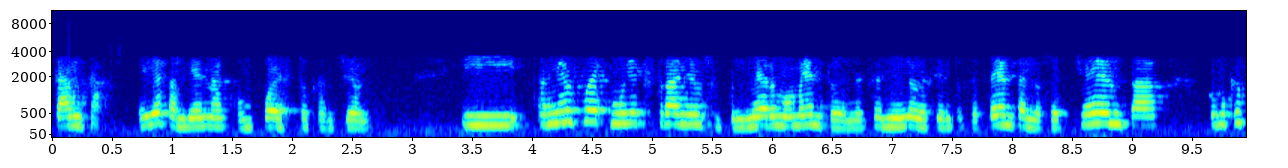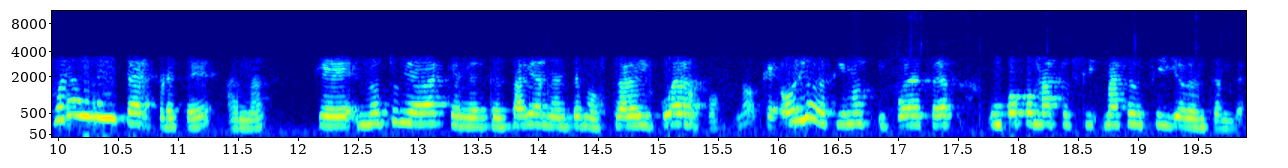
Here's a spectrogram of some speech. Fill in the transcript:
canta, ella también ha compuesto canciones. Y también fue muy extraño en su primer momento, en ese 1970, en los 80, como que fuera una intérprete, Ana, que no tuviera que necesariamente mostrar el cuerpo, ¿no? Que hoy lo decimos y puede ser un poco más, más sencillo de entender.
